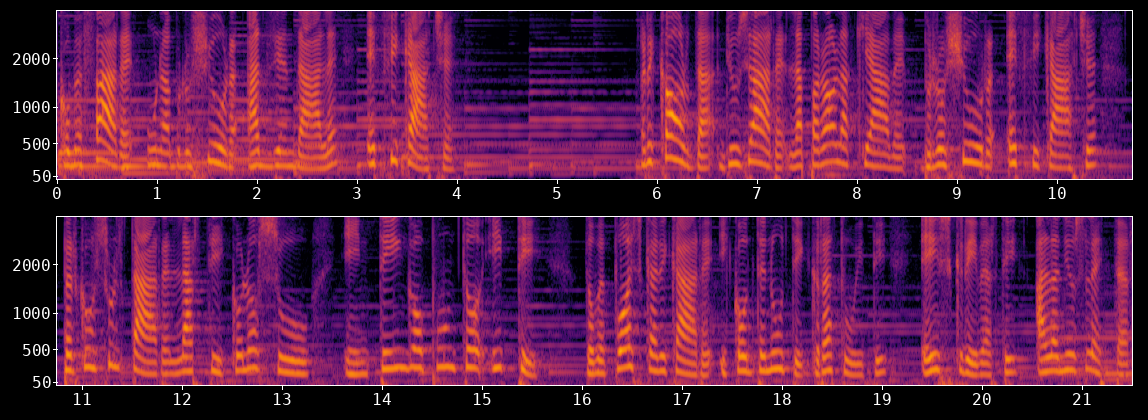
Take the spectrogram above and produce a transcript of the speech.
come fare una brochure aziendale efficace Ricorda di usare la parola chiave brochure efficace per consultare l'articolo su intingo.it dove puoi scaricare i contenuti gratuiti e iscriverti alla newsletter.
